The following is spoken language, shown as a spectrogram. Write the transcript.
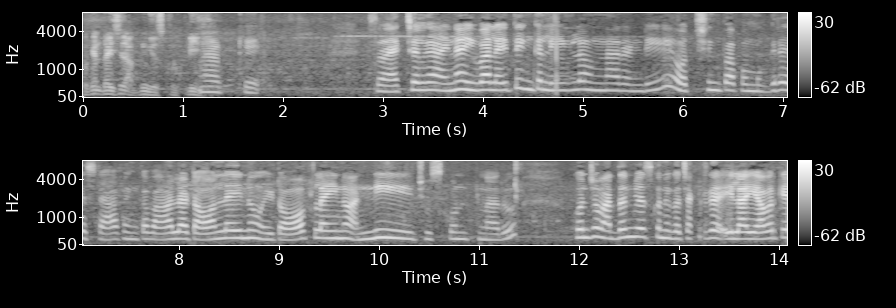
ఓకే దయచేసి అర్థం చేసుకోండి ప్లీజ్ ఓకే. సో యాక్చువల్గా అయినా ఇవాళ అయితే ఇంకా లీవ్లో ఉన్నారండి. వచ్చింది పాపం ముగ్గురే స్టాఫ్ ఇంకా వాళ్ళు అటు ఆన్లైన్ ఇటు ఆఫ్లైన్ అన్నీ చూసుకుంటున్నారు. కొంచెం అర్థం చేసుకుని ఇక చక్కగా ఇలా ఎవరికి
